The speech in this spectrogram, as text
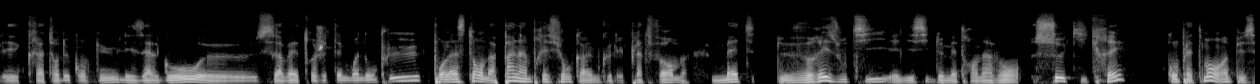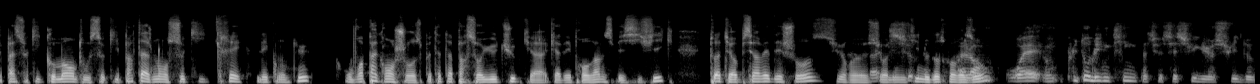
Les créateurs de contenu, les algos, euh, ça va être je t'aime moi non plus. Pour l'instant, on n'a pas l'impression quand même que les plateformes mettent de vrais outils et décident de mettre en avant ceux qui créent complètement. Hein, puis c'est pas ceux qui commentent ou ceux qui partagent, non, ceux qui créent les contenus on voit pas grand-chose. Peut-être à part sur YouTube qui a, des programmes spécifiques. Toi, tu as observé des choses sur, euh, bah, sur LinkedIn ou d'autres réseaux? Ouais, plutôt LinkedIn parce que c'est celui que je suis de,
